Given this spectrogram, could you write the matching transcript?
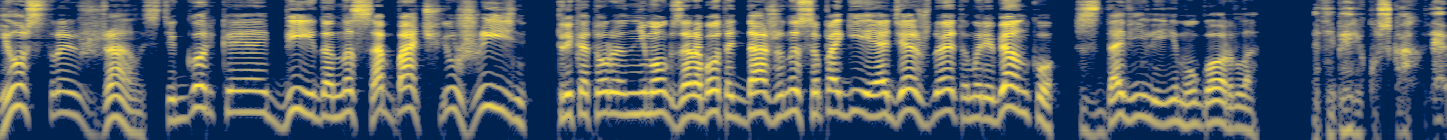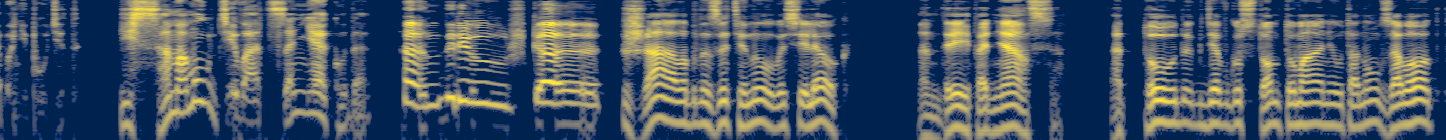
и острая жалость, и горькая обида на собачью жизнь, при которой он не мог заработать даже на сапоги и одежду этому ребенку, сдавили ему горло. А теперь и куска хлеба не будет, и самому деваться некуда. «Андрюшка!» — жалобно затянул Василек. Андрей поднялся. Оттуда, где в густом тумане утонул завод,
